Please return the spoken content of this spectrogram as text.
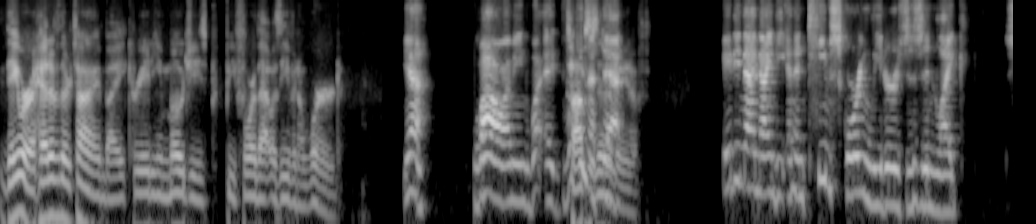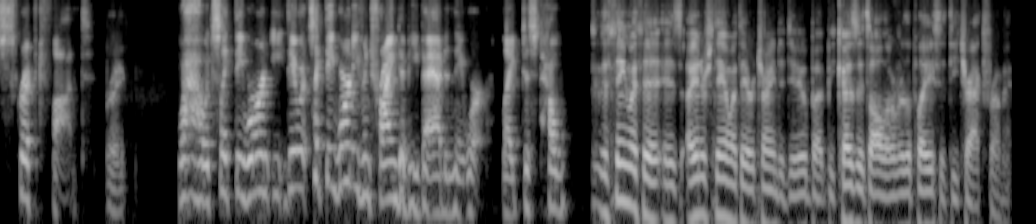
They were ahead of their time by creating emojis before that was even a word. Yeah. Wow. I mean, what? eh, Looking Topps at is that, innovative. 8990 and then team scoring leaders is in like script font Right. Wow it's like they weren't they were it's like they weren't even trying to be bad and they were like just how The thing with it is, I understand what they were trying to do, but because it's all over the place, it detracts from it.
